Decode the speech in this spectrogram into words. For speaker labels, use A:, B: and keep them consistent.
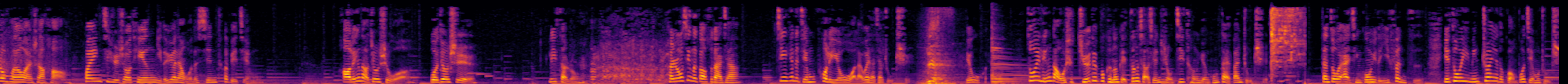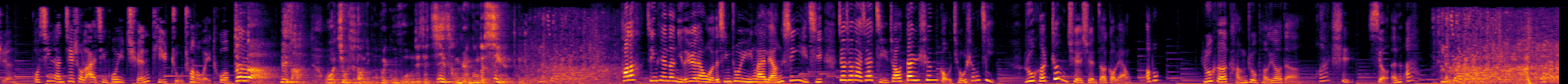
A: 众朋友，晚上好，欢迎继续收听《你的月亮我的心》特别节目。好领导就是我，我就是 Lisa 荣。很荣幸的告诉大家，今天的节目破例由我来为大家主持。Yes，别误会，作为领导，我是绝对不可能给曾小贤这种基层员工代班主持。但作为《爱情公寓》的一份子，也作为一名专业的广播节目主持人，我欣然接受了《爱情公寓》全体主创的委托。
B: 真的，Lisa，我就知道你不会辜负我们这些基层员工的信任。
A: 好了，今天的你的月亮我的心终于迎来良心一期，教教大家几招单身狗求生计，如何正确选择狗粮哦不，如何扛住朋友的花式秀恩爱。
